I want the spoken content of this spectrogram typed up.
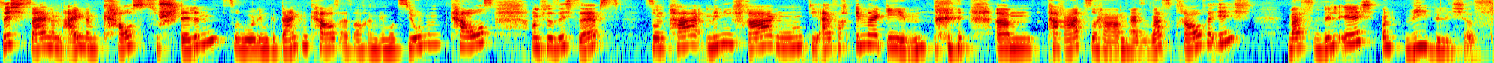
Sich seinem eigenen Chaos zu stellen, sowohl im Gedankenchaos als auch im Emotionenchaos und für sich selbst so ein paar Mini-Fragen, die einfach immer gehen, ähm, parat zu haben. Also was brauche ich, was will ich und wie will ich es?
